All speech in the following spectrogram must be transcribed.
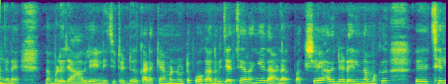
അങ്ങനെ നമ്മൾ രാവിലെ എണീച്ചിട്ടുണ്ട്. കടക്കാമണ്ണോട്ട് പോകാമെന്ന് വിചാരിച്ച് ഇറങ്ങിയതാണ്. പക്ഷേ അതിന്റെ ഇടയിൽ നമുക്ക് ചില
